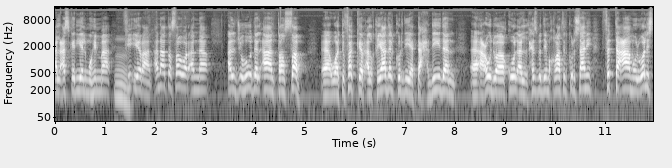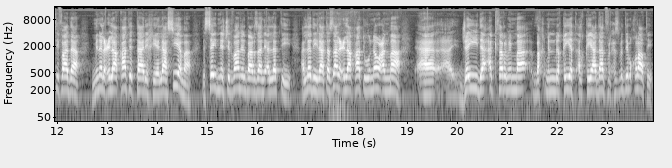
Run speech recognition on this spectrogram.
العسكرية المهمة في إيران. أنا أتصور أن الجهود الآن تنصب آه، وتفكر القيادة الكردية تحديدا أعود وأقول الحزب الديمقراطي الكردستاني في التعامل والاستفادة من العلاقات التاريخية لا سيما للسيد نيتشيرفان البارزاني التي الذي لا تزال علاقاته نوعا ما آه، جيدة أكثر مما من بقية القيادات في الحزب الديمقراطي.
